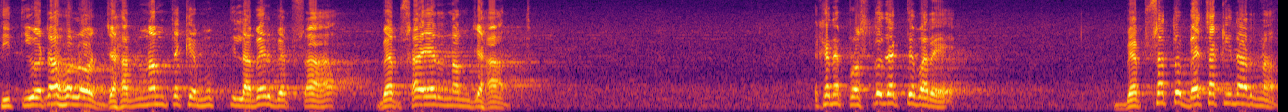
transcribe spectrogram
তৃতীয়টা হলো জাহান্নাম থেকে মুক্তি লাভের ব্যবসা, ব্যবসায়ের নাম জেহাদ। এখানে প্রশ্ন জাগতে পারে ব্যবসা তো বেচা কিনার নাম।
